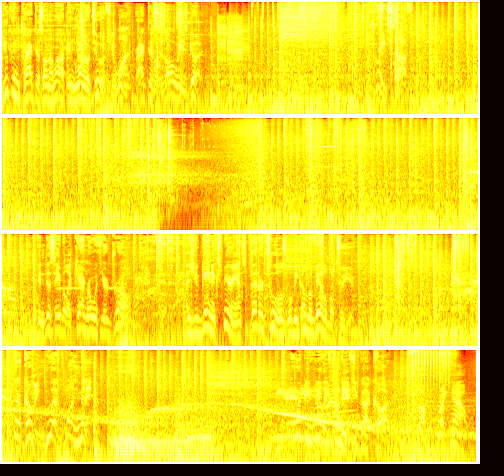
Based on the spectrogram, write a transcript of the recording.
You can practice on a lock in 102 if you want. Practice is always good. Great stuff. You can disable a camera with your drone. As you gain experience, better tools will become available to you. They're coming. You have one minute. It would be really funny if you got caught. Right now!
